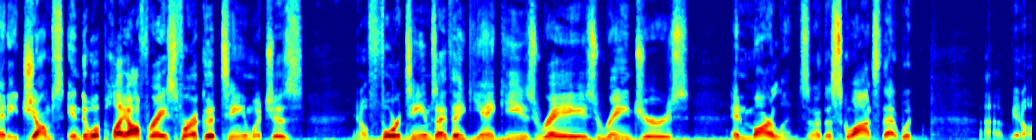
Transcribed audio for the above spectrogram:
and he jumps into a playoff race for a good team, which is you know four teams I think Yankees, Rays, Rangers, and Marlins are the squads that would uh, you know,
